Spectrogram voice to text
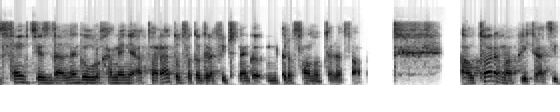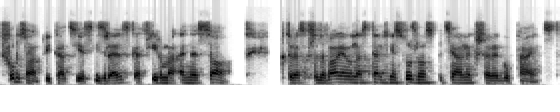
funkcję zdalnego uruchamiania aparatu fotograficznego i mikrofonu telefonu. Autorem aplikacji, twórcą aplikacji jest izraelska firma NSO, która sprzedawała ją następnie służbom specjalnych szeregu państw.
